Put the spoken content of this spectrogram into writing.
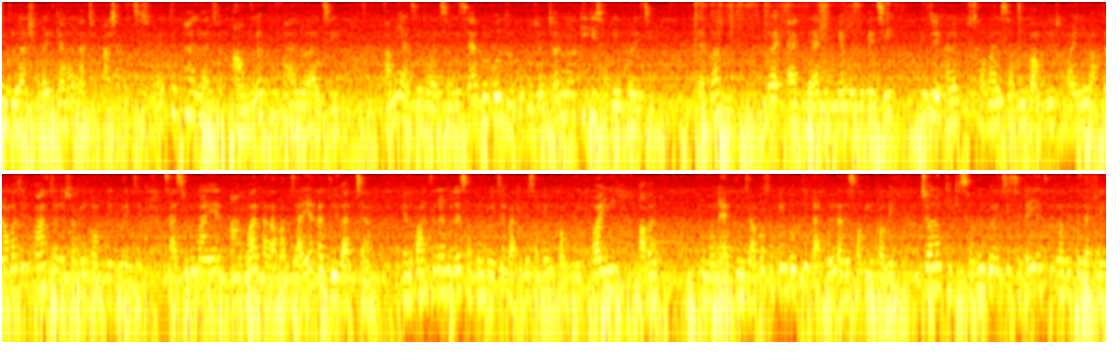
বন্ধুরা, সবাই কেমন আছো? আশা করছি সবাই খুব ভালো আছো, আমিও খুব ভালো আছি। আমি আজকে তোমাদের সঙ্গে শেয়ার করব দুর্গা পুজোর জন্য কী কী শপিং করেছি। দেখো, আমরা এক ব্যাগ নিয়ে বসে গেছি, কিন্তু এখানে সবাই শপিং কমপ্লিট হয়নি, মাত্র আমাদের পাঁচ জনের শপিং কমপ্লিট হয়েছে। শাশুড়ি মায়ের, আমার আর আমার জায়ের আর দুই বাচ্চা। এখানে পাঁচজনের মিলে শপিং হয়েছে, বাকিদের শপিং কমপ্লিট হয়নি, আবার মানে একদিন যাব শপিং করতে, তারপরে তাদের শপিং হবে। চলো, কী কী শপিং করেছি সেটাই আজকে তোমাদেরকে দেখাই।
